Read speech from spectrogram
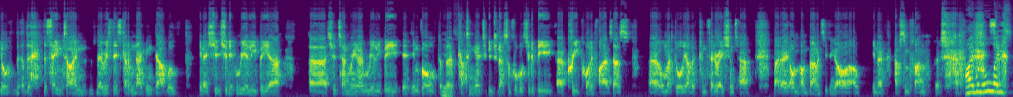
at the, same time, there is this kind of nagging doubt. Well, you know, should, should it really be a uh, should San Marino really be involved at yes. the cutting edge of international football? Should it be uh, pre-qualifiers as uh, almost all the other confederations have? But uh, on, on balance, you think, oh, you know, have some fun. But I will always.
